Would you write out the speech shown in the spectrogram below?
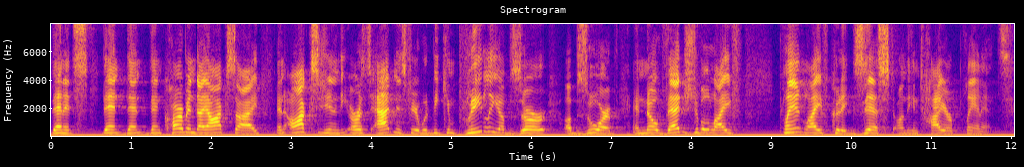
than, it's, than, than, than carbon dioxide and oxygen in the Earth's atmosphere would be completely absor- absorbed, and no vegetable life, plant life could exist on the entire planet.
